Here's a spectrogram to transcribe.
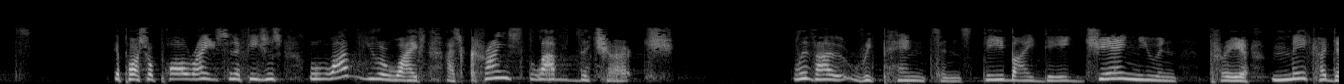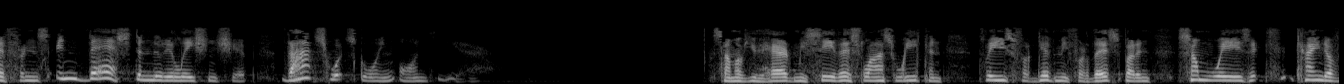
The apostle Paul writes in Ephesians, love your wives as Christ loved the church. Live out repentance day by day, genuine prayer, make a difference, invest in the relationship. That's what's going on here. Some of you heard me say this last week, and please forgive me for this, but in some ways it kind of,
